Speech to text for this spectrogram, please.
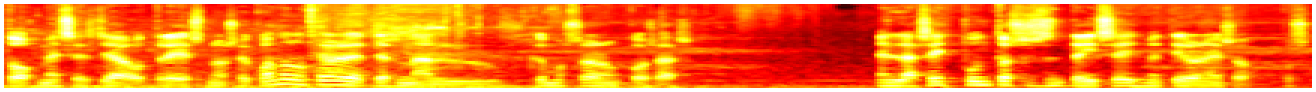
dos meses ya, o tres, no sé. ¿Cuándo anunciaron el Eternal? Que mostraron cosas. En la 6.66 metieron eso. Pues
